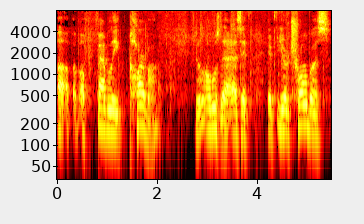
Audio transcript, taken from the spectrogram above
a, a, a family karma, know, almost as if if your traumas,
